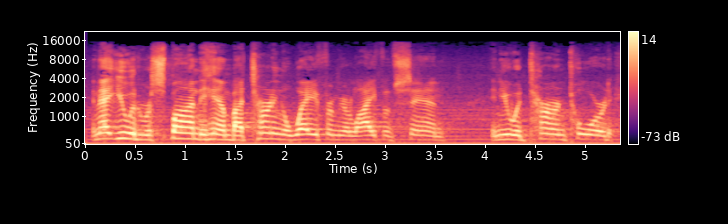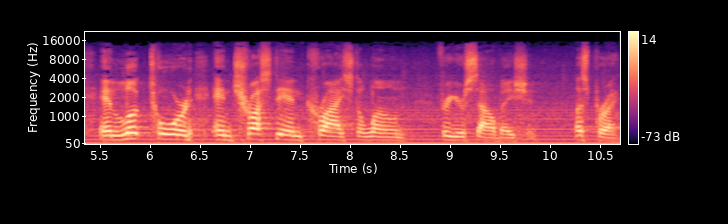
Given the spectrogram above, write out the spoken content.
and that you would respond to Him by turning away from your life of sin and you would turn toward and look toward and trust in Christ alone for your salvation. Let's pray.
